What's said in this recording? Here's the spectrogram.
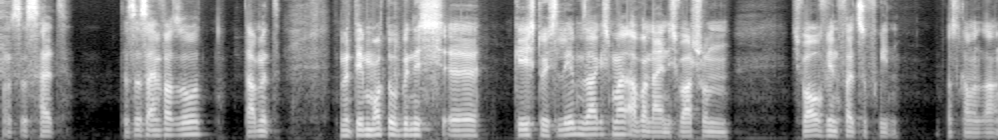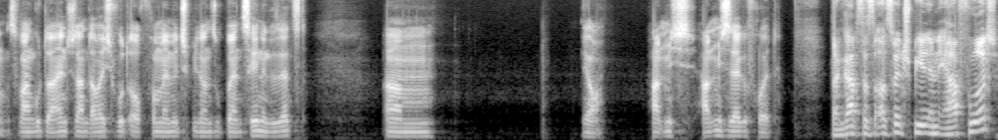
Das ist halt, das ist einfach so. Damit, mit dem Motto bin ich, äh, gehe ich durchs Leben, sag ich mal. Aber nein, ich war schon, ich war auf jeden Fall zufrieden. Das kann man sagen. Es war ein guter Einstand, aber ich wurde auch von meinen Mitspielern super in Szene gesetzt. Ähm, ja, hat mich, hat mich sehr gefreut. Dann gab es das Auswärtsspiel in Erfurt.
